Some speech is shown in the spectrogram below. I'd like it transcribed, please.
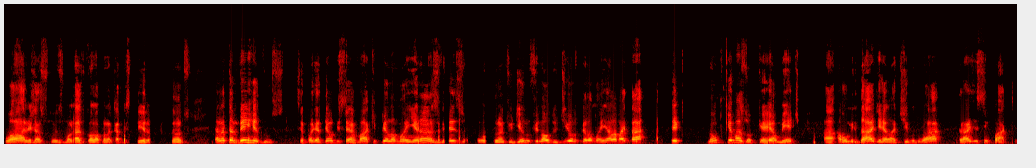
toalha, já as coisas molhadas, colocam na cabeceira, tantos, ela também reduz. Você pode até observar que pela manhã, às vezes, ou durante o dia, no final do dia, ou pela manhã, ela vai estar seca. Não porque vazou, porque realmente a, a umidade relativa do ar traz esse impacto.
